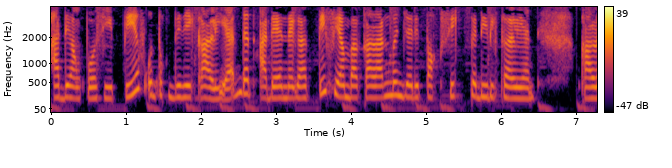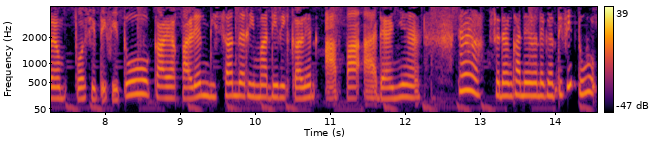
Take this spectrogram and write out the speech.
ada yang positif untuk diri kalian dan ada yang negatif yang bakalan menjadi toksik ke diri kalian. Kalau yang positif itu kayak kalian bisa nerima diri kalian apa adanya. Nah, sedangkan yang negatif itu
